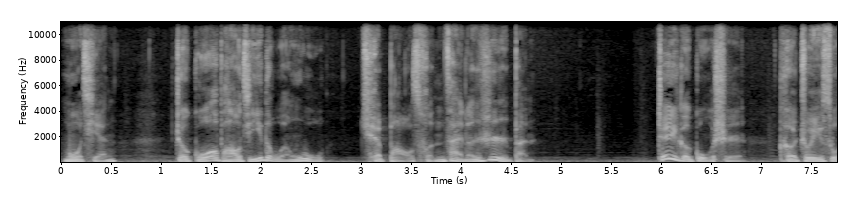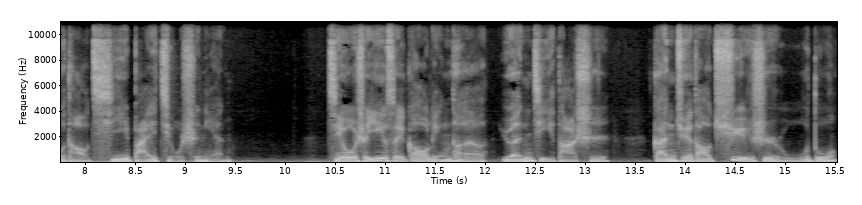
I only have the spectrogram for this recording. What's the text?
目前，这国宝级的文物。却保存在了日本。这个故事可追溯到七百九十年。九十一岁高龄的圆寂大师，感觉到去日无多，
